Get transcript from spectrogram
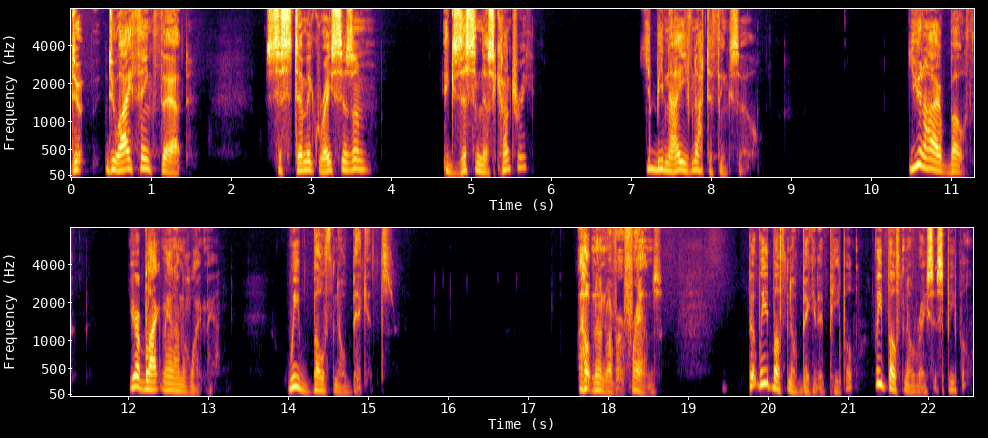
Do do I think that systemic racism exists in this country? You'd be naive not to think so. You and I are both. You're a black man, I'm a white man. We both know bigots. I hope none of our friends, but we both know bigoted people. We both know racist people.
